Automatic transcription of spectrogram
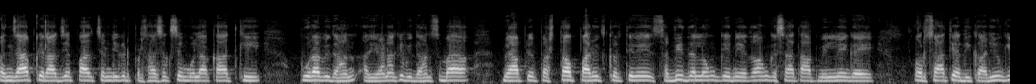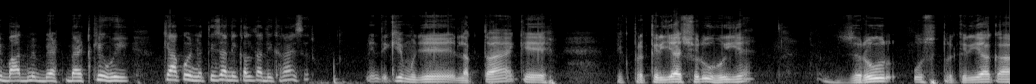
पंजाब के राज्यपाल चंडीगढ़ प्रशासक से मुलाकात की, पूरा विधान, हरियाणा के विधानसभा में आपने प्रस्ताव पारित करते हुए सभी दलों के नेताओं के साथ आप मिलने गए और साथ ही अधिकारियों की बाद में बैठ, बैठकें हुई। क्या कोई नतीजा निकलता दिख रहा है, सर? नहीं, देखिए, मुझे लगता है कि एक प्रक्रिया शुरू हुई है ज़रूर उस प्रक्रिया का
